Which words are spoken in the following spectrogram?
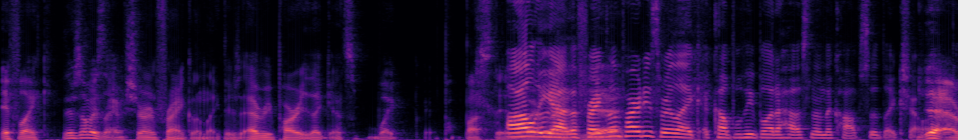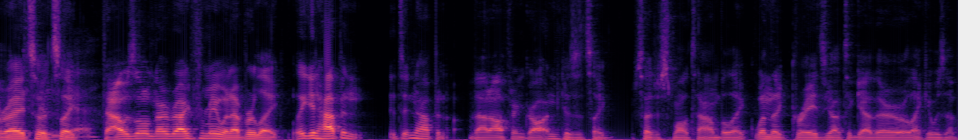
if like there's always like I'm sure in Franklin like there's every party that gets like p- busted. All like, yeah, right? the Franklin Yeah. parties were like a couple people at a house, and then the cops would like show up. Yeah, right. So it's like Yeah. that was a little nerve wracking for me. Whenever like like it happened, it didn't happen that often in Groton because it's like such a small town. But like when the grades got together, or like it was a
